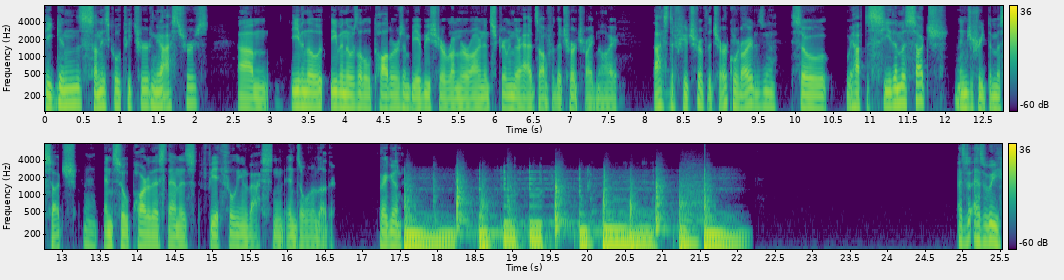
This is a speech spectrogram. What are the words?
deacons, Sunday school teachers, Yeah. pastors. Um, even though even those little toddlers and babies who are running around and screaming their heads off for the church right now, that's the future of the church, right? Yeah. So we have to see them as such and treat them as such. Mm. And so part of this then is faithfully investing into one another. Very good. As as we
